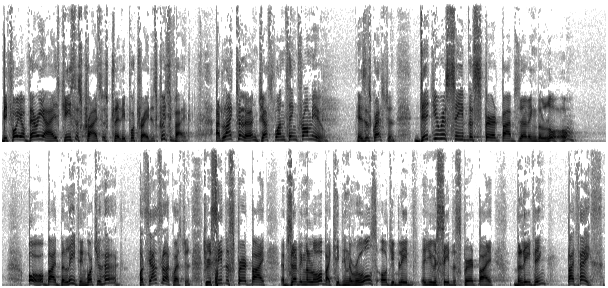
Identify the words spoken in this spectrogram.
Before your very eyes, Jesus Christ was clearly portrayed as crucified. I'd like to learn just one thing from you. Here's his question Did you receive the Spirit by observing the law or by believing what you heard? What's the answer to that question? Do you receive the Spirit by observing the law, by keeping the rules, or do you believe you receive the Spirit by believing by faith?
